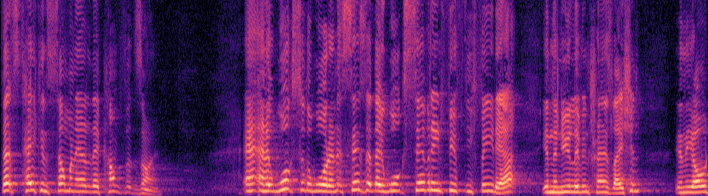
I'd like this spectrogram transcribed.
That's taken someone out of their comfort zone. And, and it walks to the water, and it says that they walk 1750 feet out in the New Living Translation. In the old,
